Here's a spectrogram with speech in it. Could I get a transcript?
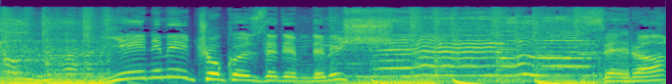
yollar Yeğenimi çok özledim demiş Zehra.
